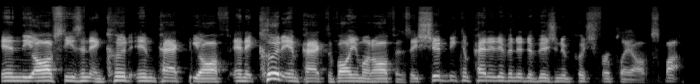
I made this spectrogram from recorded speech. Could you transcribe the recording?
in the offseason and could impact the off and it could impact the volume on offense. They should be competitive in a division and push for a playoff spot.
